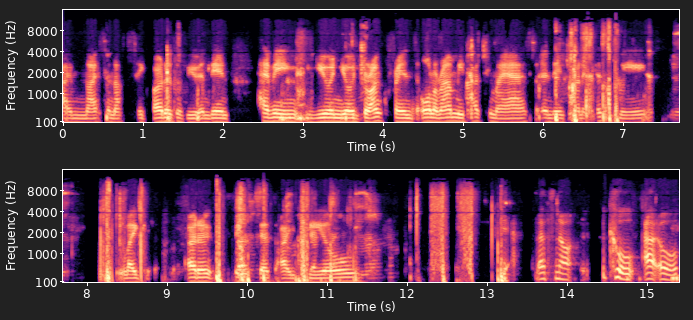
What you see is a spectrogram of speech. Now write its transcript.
I'm nice enough to take photos of you and then having you and your drunk friends all around me touching my ass and then trying to kiss me. Like I don't think that's ideal. Yeah, that's not cool at all.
